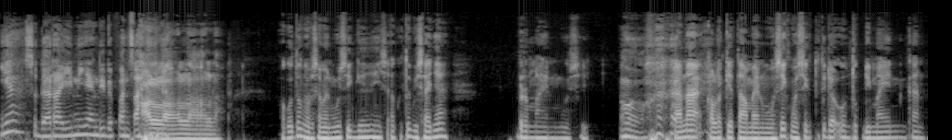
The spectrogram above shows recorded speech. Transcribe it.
ya saudara ini yang di depan saya. Allah Allah Allah aku tuh nggak bisa main musik guys aku tuh bisanya bermain musik. Oh. Karena kalau kita main musik, musik itu tidak untuk dimainkan.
